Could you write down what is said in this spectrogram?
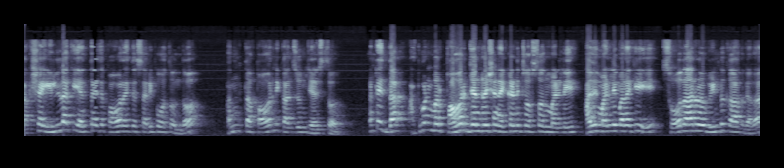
లక్ష ఇళ్ళకి ఎంతైతే పవర్ అయితే సరిపోతుందో అంత పవర్ని కన్జ్యూమ్ చేస్తుంది. అంటే అటువంటి మరి పవర్ జనరేషన్ ఎక్కడి నుంచి వస్తుంది మళ్ళీ? అది మళ్ళీ మనకి సోలార్ విండ్ కాదు కదా.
